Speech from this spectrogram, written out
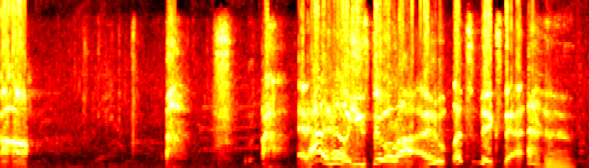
uh-uh. And how the hell are you still alive? Let's fix that.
